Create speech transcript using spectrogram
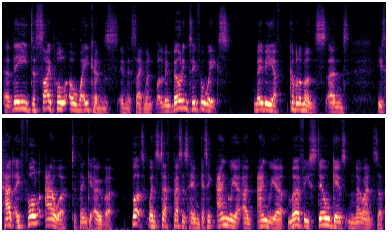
Uh, the disciple awakens in this segment. Well, they've been building to for weeks, maybe a couple of months, and he's had a full hour to think it over. But when Seth presses him, getting angrier and angrier, Murphy still gives no answer.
